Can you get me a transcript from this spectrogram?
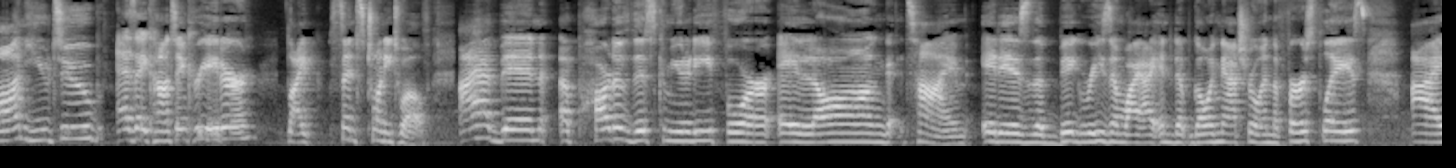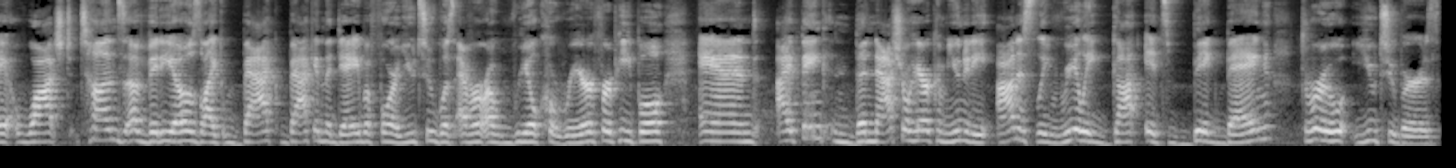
on YouTube as a content creator like since 2012. I have been a part of this community for a long time. It is the big reason why I ended up going natural in the first place. I watched tons of videos like back back in the day before YouTube was ever a real career for people and I think the natural hair community honestly really got its big bang through YouTubers.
